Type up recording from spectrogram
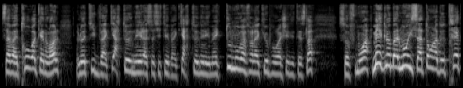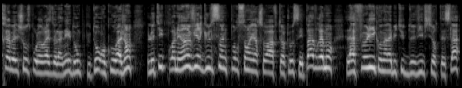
ça va être trop rock'n'roll, le titre va cartonner, la société va cartonner les mecs, tout le monde va faire la queue pour acheter des Tesla sauf moi. Mais globalement, il s'attend à de très très belles choses pour le reste de l'année, donc plutôt encourageant. Le titre prenait 1,5% hier soir after close. C'est pas vraiment la folie qu'on a l'habitude de vivre sur Tesla.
